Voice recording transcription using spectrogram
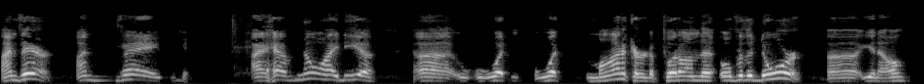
I'm there. I'm vague. I have no idea uh, what what moniker to put on the over the door. Uh, you know,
